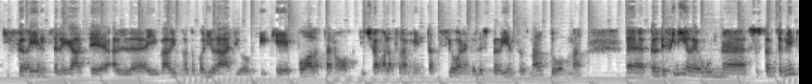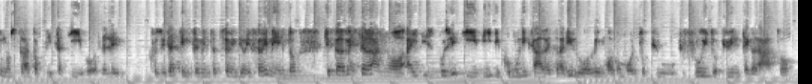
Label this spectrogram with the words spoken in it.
differenze legate al, ai vari protocolli radio che portano diciamo, alla frammentazione dell'esperienza smart home eh, per definire un, sostanzialmente uno strato applicativo delle cosiddette implementazioni di riferimento che permetteranno ai dispositivi di comunicare tra di loro in modo molto più, più fluido, più integrato.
